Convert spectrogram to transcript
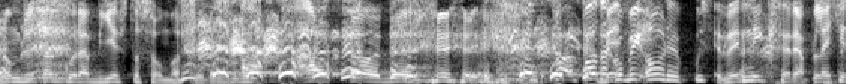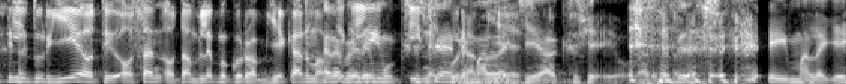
νόμιζα ότι ήταν κουραμπιές στο σώμα σου. Ήταν- Αυτό, ναι. Πάτα κουμπί. Ωραία, πού είστε; Δεν ήξερε, απλά είχε τη λειτουργία ότι όταν, όταν βλέπουμε κουραμπιέ κάνουμε Ρε αυτό και παιδί λέει μου, ξέρεις είναι ποια είναι η κουραμπιές. μαλακία. Ξέρεις ποια- Ωραία, δεν πειράζει. Η μαλακία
